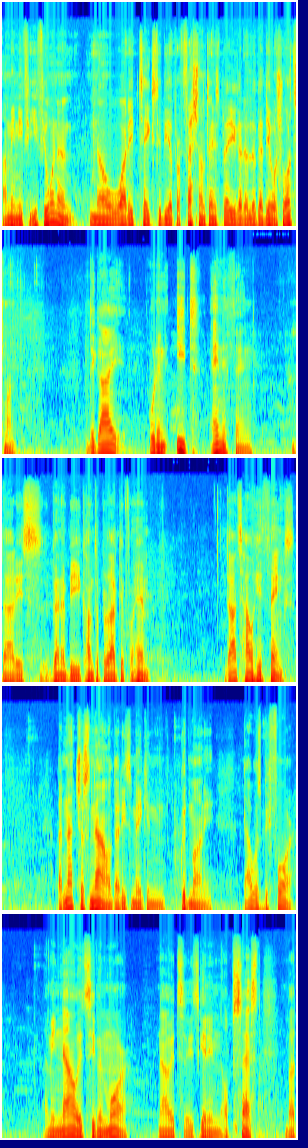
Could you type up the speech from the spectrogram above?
I mean, if, if you want to know what it takes to be a professional tennis player, you got to look at Diego Schwartzman. The guy wouldn't eat anything that is going to be counterproductive for him. That's how he thinks. But not just now that he's making good money. That was before. I mean, now it's even more. Now it's, it's getting obsessed, but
